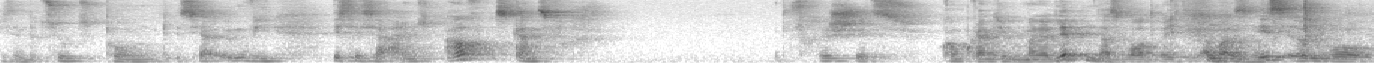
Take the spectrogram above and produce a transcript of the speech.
Diesen Bezugspunkt ist ja irgendwie, ist es ja eigentlich auch was ganz fr- frisch, jetzt kommt gar nicht über meine Lippen das Wort richtig, aber es ist irgendwo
